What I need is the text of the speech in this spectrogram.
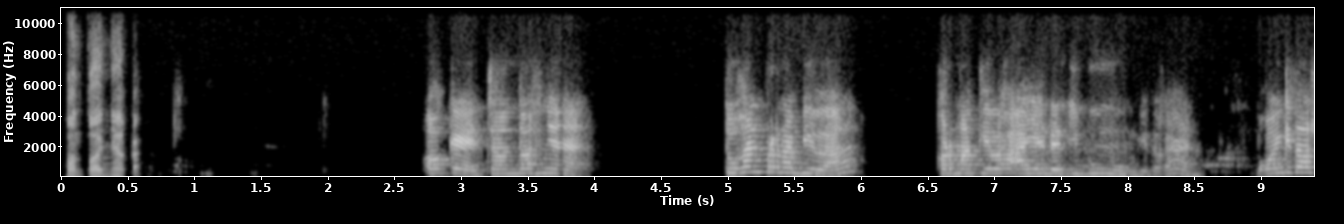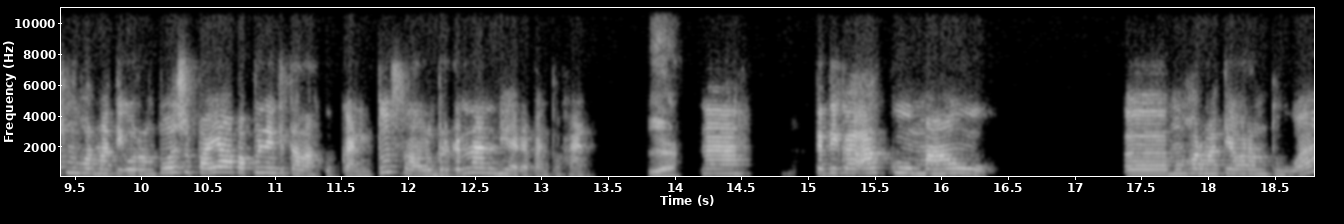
contohnya, Kak. Oke, contohnya. Tuhan pernah bilang, hormatilah ayah dan ibumu, gitu kan. Pokoknya kita harus menghormati orang tua supaya apa pun yang kita lakukan itu selalu berkenan di hadapan Tuhan. Iya. Nah, ketika aku mau eh, menghormati orang tua,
